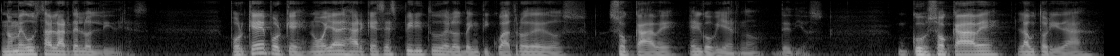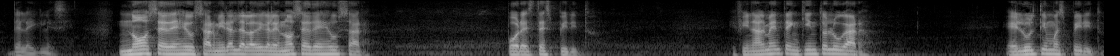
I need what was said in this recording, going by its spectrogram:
No me gusta hablar de los líderes. ¿Por qué? Porque no voy a dejar que ese espíritu de los 24 dedos socave el gobierno de Dios. Socave la autoridad de la iglesia. No se deje usar, mira el de la iglesia, no se deje usar por este espíritu. Y finalmente, en quinto lugar, el último espíritu,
